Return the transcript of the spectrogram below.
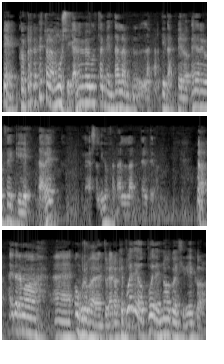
Bien, con respecto a la música, a mí me gusta la- las partidas, pero he de reconocer que esta vez me ha salido fatal la- el tema. Bueno, ahí tenemos eh, un grupo de aventureros que puede o puede no coincidir con,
